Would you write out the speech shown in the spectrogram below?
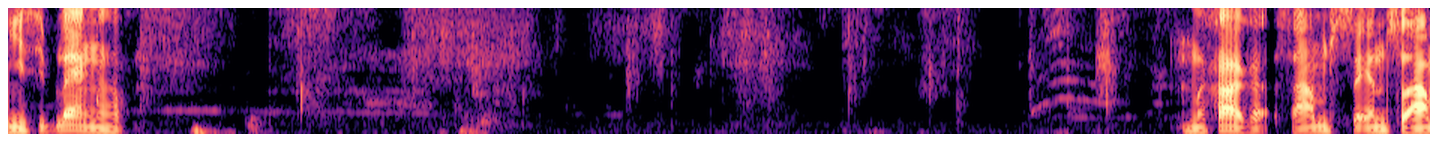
120 แรงนะครับ ราคาก็สามแสนสาม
